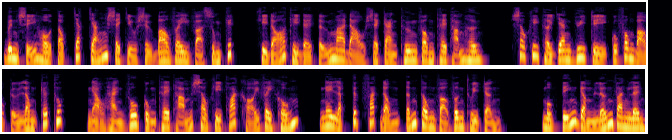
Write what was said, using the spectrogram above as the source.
binh sĩ hồ tộc chắc chắn sẽ chịu sự bao vây và xung kích, khi đó thì đệ tử ma đạo sẽ càng thương vong thê thảm hơn. Sau khi thời gian duy trì của phong bạo cự long kết thúc, ngạo hàng vô cùng thê thảm sau khi thoát khỏi vây khốn, ngay lập tức phát động tấn công vào Vân Thùy Trận. Một tiếng gầm lớn vang lên,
